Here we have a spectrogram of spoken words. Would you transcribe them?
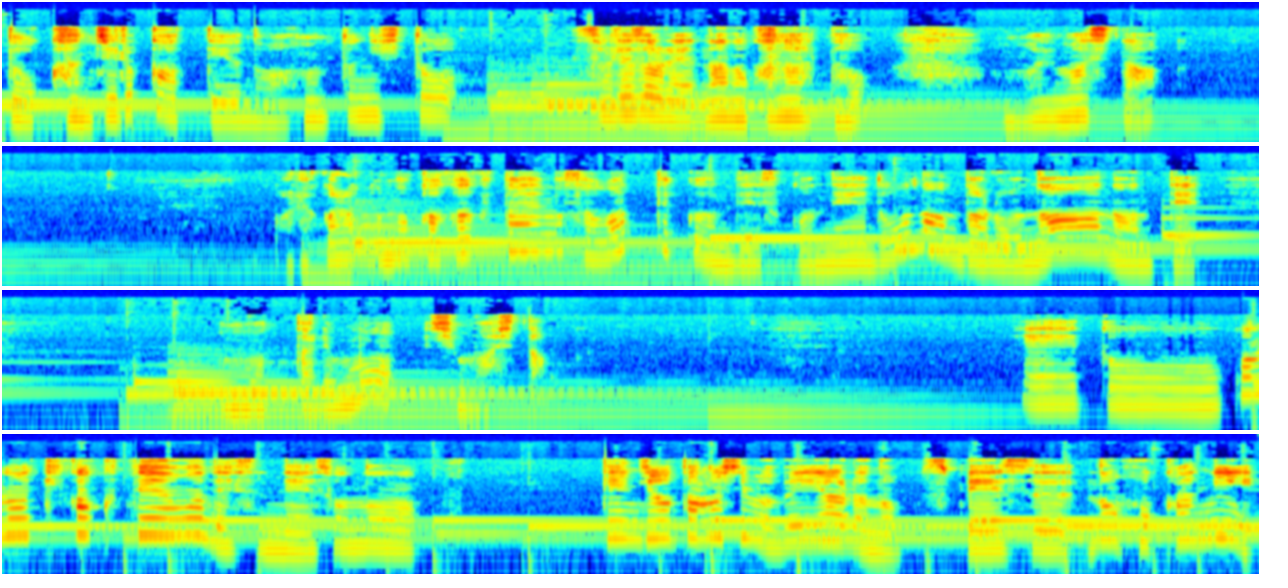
どう感じるかっていうのは本当に人それぞれなのかなと思いました。これからこの価格帯も下がってくんですかねどうなんだろうなーなんて思ったりもしました。えっ、ー、と、この企画展はですね、その展示を楽しむ VR のスペースの他に、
